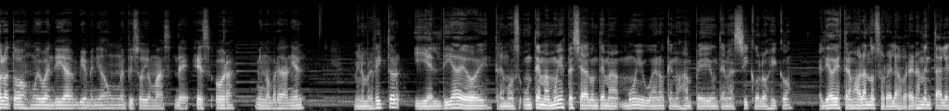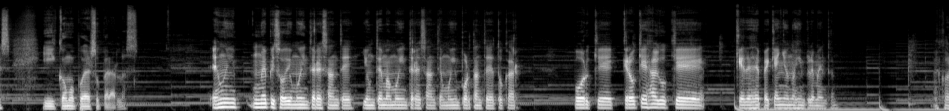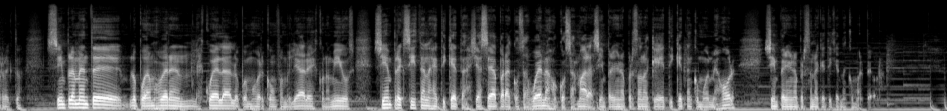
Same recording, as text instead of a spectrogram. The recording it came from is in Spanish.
Hola a todos, muy buen día, bienvenidos a un episodio más de Es Hora. Mi nombre es Daniel. Mi nombre es Víctor y el día de hoy tenemos un tema muy especial, un tema muy bueno que nos han pedido, un tema psicológico. El día de hoy estaremos hablando sobre las barreras mentales y cómo poder superarlas. Es un, un episodio muy interesante y un tema muy interesante, muy importante de tocar, porque creo que es algo que, que desde pequeño nos implementan es correcto. Simplemente lo podemos ver en la escuela, lo podemos ver con familiares, con amigos. Siempre existen las etiquetas, ya sea para cosas buenas o cosas malas. Siempre hay una persona que etiquetan como el mejor, siempre hay una persona que etiquetan como el peor.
